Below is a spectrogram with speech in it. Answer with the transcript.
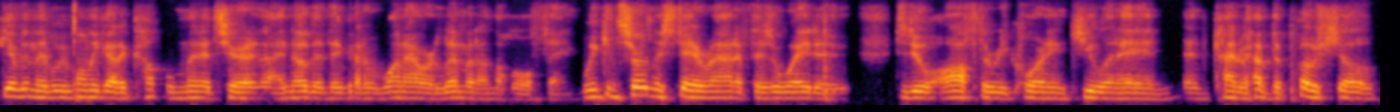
given that we've only got a couple minutes here, and I know that they've got a one hour limit on the whole thing. We can certainly stay around if there's a way to, to do off the recording Q and A and, and kind of have the post show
